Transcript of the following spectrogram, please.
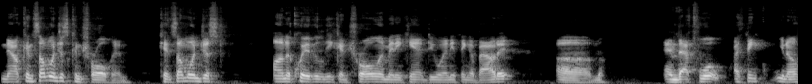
Now, can someone just control him? Can someone just unequivocally control him and he can't do anything about it? Um, and that's what I think. You know,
